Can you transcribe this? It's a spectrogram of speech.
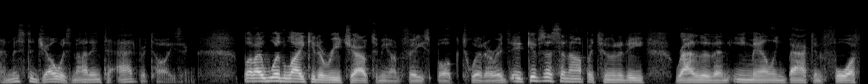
And Mr. Joe is not into advertising. But I would like you to reach out to me on Facebook, Twitter. It, it, gives us an opportunity rather than emailing back and forth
